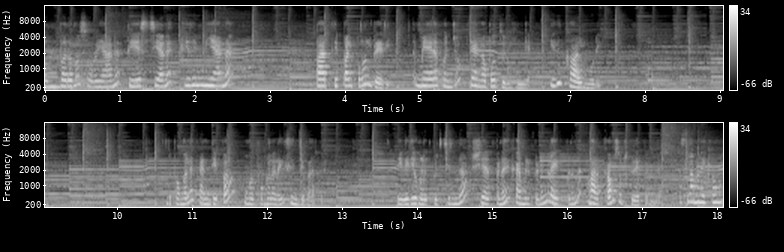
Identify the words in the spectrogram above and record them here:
ரொம்ப ரொம்ப சுவையான டேஸ்டியான கிருமியான பாத்திப்பால் பொங்கல் ரெடி. மேலே கொஞ்சம் தேங்காய் பூ துவிக்கிங்க. இது கால் மூடி. இந்த பொங்கலை கண்டிப்பாக உங்கள் பொங்கல் அன்றைக்கி செஞ்சு பாருங்கள் இந்த வீடியோ உங்களுக்கு பிடிச்சிருந்தா ஷேர் பண்ணுங்கள் கமெண்ட் பண்ணுங்கள் லைக் பண்ணுங்கள் மறக்காமல் சப்ஸ்கிரைப் பண்ணுங்கள் அஸ்லாம் வலைக்கம்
